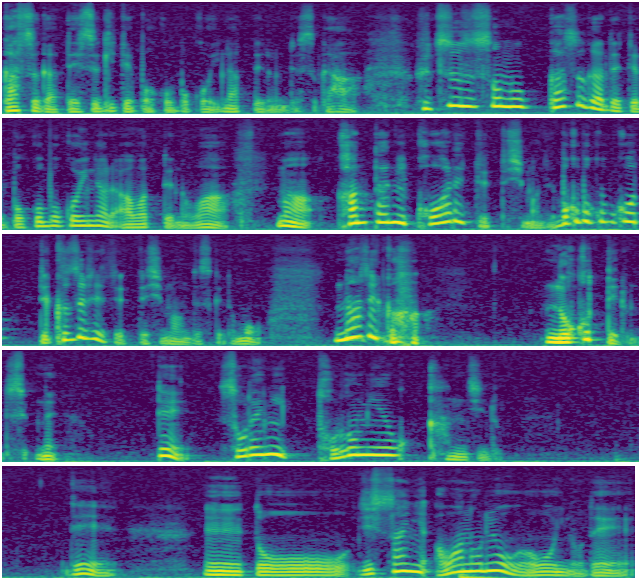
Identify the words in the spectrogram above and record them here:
ガスが出過ぎてボコボコになってるんですが普通そのガスが出てボコボコになる泡っていうのはまあ簡単に壊れてってしまうんでボコボコボコって崩れてってしまうんですけどもなぜか 残ってるんですよね。でそれにとろみを感じる。でえーと実際に泡の量が多いので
